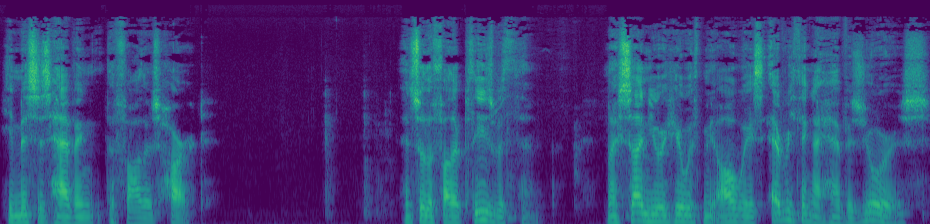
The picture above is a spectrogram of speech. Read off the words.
He misses having the father's heart. And so the father pleads with him, my son, you are here with me always. Everything I have is yours.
